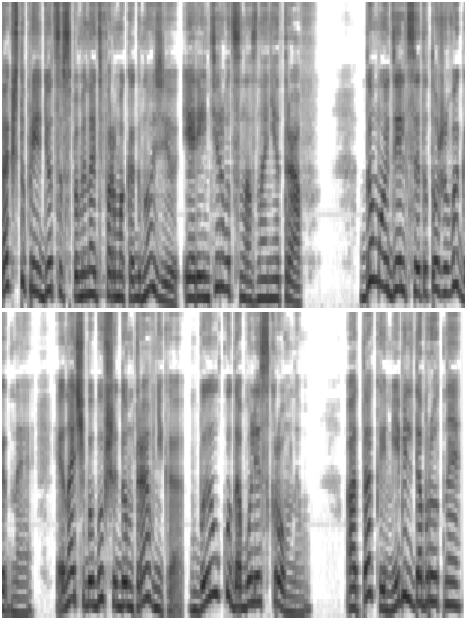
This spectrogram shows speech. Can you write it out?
Так что придется вспоминать фармакогнозию и ориентироваться на знание трав. Думаю, дельце это тоже выгодное, иначе бы бывший дом травника был куда более скромным. А так и мебель добротная,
